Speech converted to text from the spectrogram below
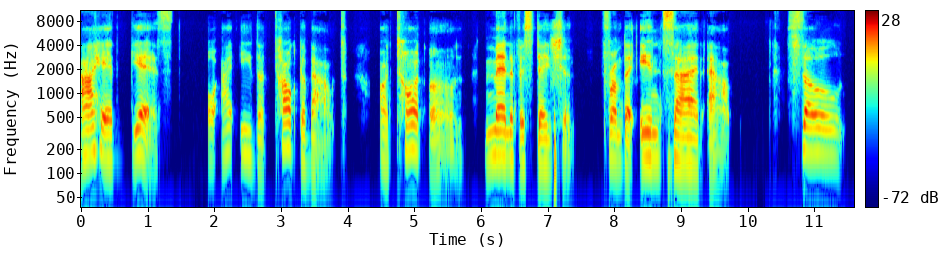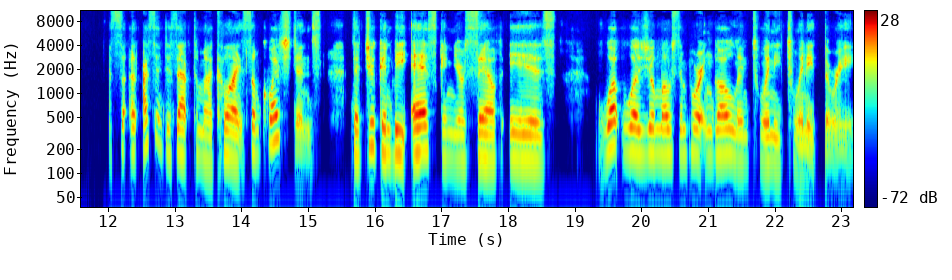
I had guessed or I either talked about or taught on manifestation from the inside out. So, so uh, I sent this out to my clients. Some questions that you can be asking yourself is what was your most important goal in 2023?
